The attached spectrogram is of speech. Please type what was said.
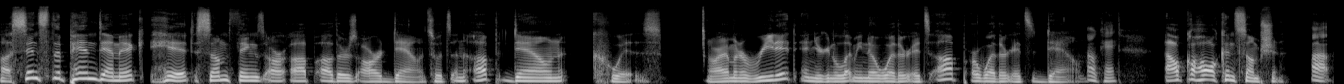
Uh, since the pandemic hit, some things are up, others are down. So it's an up down quiz. All right, I'm going to read it and you're going to let me know whether it's up or whether it's down. Okay, Alcohol consumption. up.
